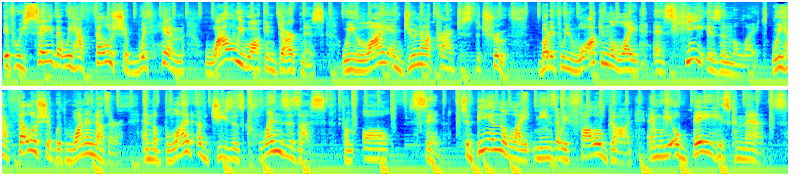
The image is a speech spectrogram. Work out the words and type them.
If we say that we have fellowship with him while we walk in darkness, we lie and do not practice the truth. But if we walk in the light as he is in the light, we have fellowship with one another, and the blood of Jesus cleanses us from all sin. To be in the light means that we follow God and we obey his commands.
